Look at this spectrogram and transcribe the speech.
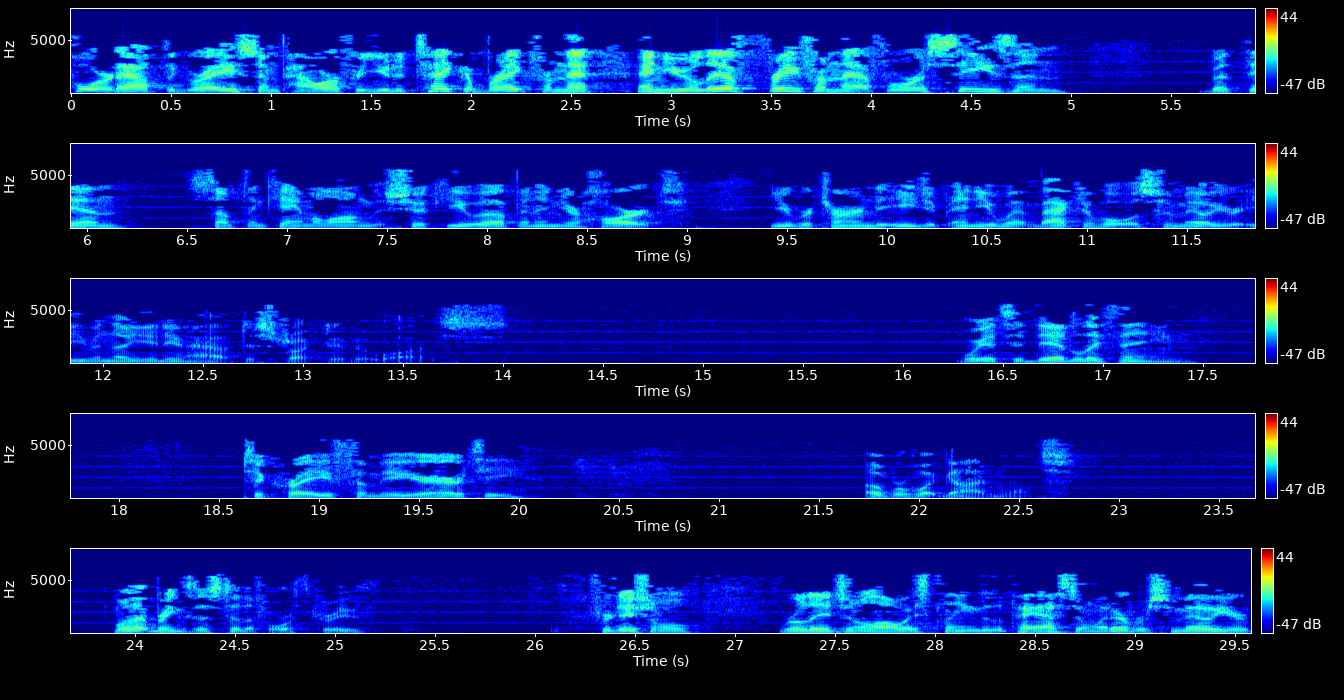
poured out the grace and power for you to take a break from that, and you live free from that for a season. But then something came along that shook you up, and in your heart, you returned to Egypt and you went back to what was familiar, even though you knew how destructive it was. Boy, it's a deadly thing to crave familiarity over what God wants. Well, that brings us to the fourth truth. Traditional religion will always cling to the past and whatever's familiar.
